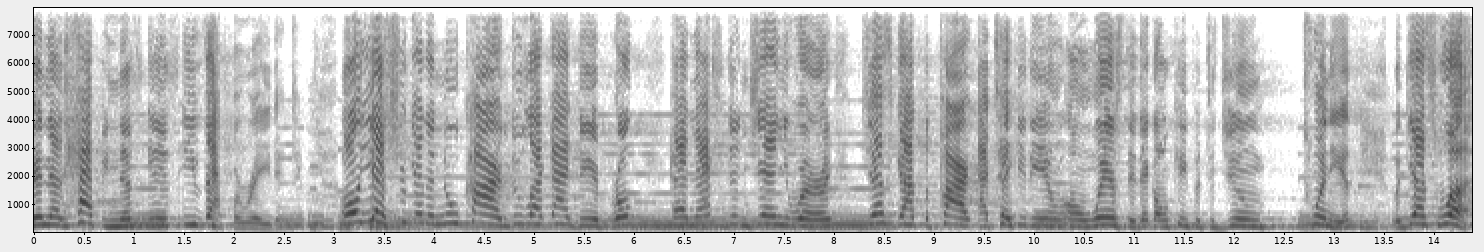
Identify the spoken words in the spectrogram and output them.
then that happiness is evaporated. Oh, yes, you get a new car and do like I did, broke, had an accident in January, just got the part. I take it in on Wednesday. They're going to keep it to June 20th. But guess what?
